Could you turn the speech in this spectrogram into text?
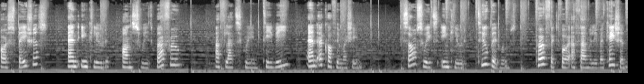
are spacious and include ensuite bathroom, a flat screen TV, and a coffee machine. Some suites include two bedrooms, perfect for a family vacation.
